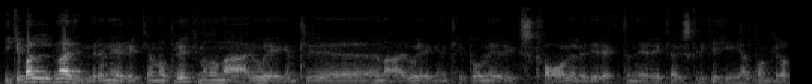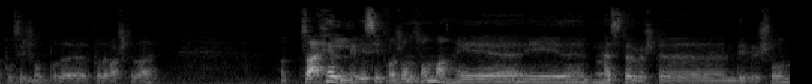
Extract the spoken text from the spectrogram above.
ikke bare nærmere nedrykk enn opprykk, men han er jo egentlig, er jo egentlig på nedrykkskval eller direkte nedrykk. Jeg husker ikke helt akkurat posisjonen på det, på det verste der. Så er heldigvis situasjonen sånn da, i, i den nest øverste divisjon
